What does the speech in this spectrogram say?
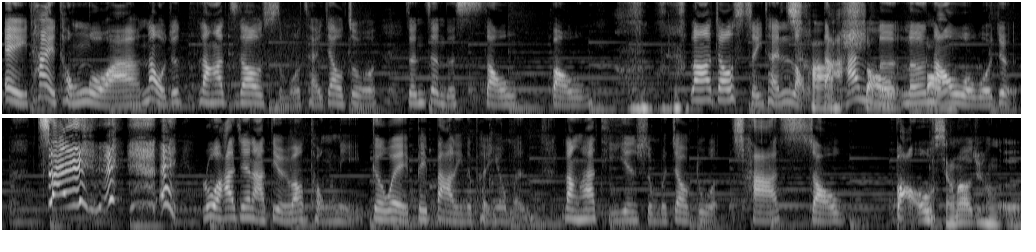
哎、他也捅我啊，那我就让他知道什么才叫做真正的骚包，让他知道谁才是老大。他惹惹包恼我，我就拆。哎、如果他今天拿电源棒捅你，各位被霸凌的朋友们，让他体验什么叫做叉烧包。想到就很恶。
